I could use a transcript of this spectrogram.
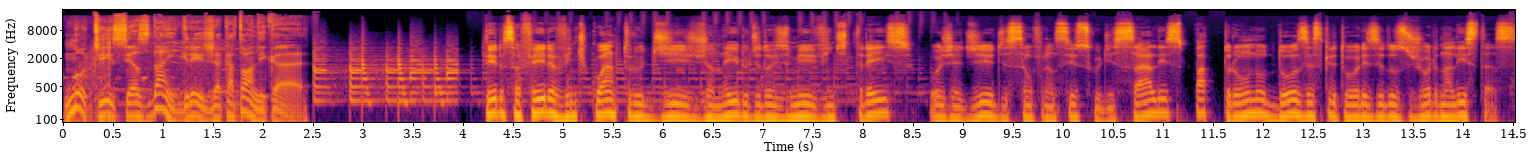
Notícias da Igreja Católica. Terça-feira, 24 de janeiro de 2023. Hoje é dia de São Francisco de Sales, patrono dos escritores e dos jornalistas.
